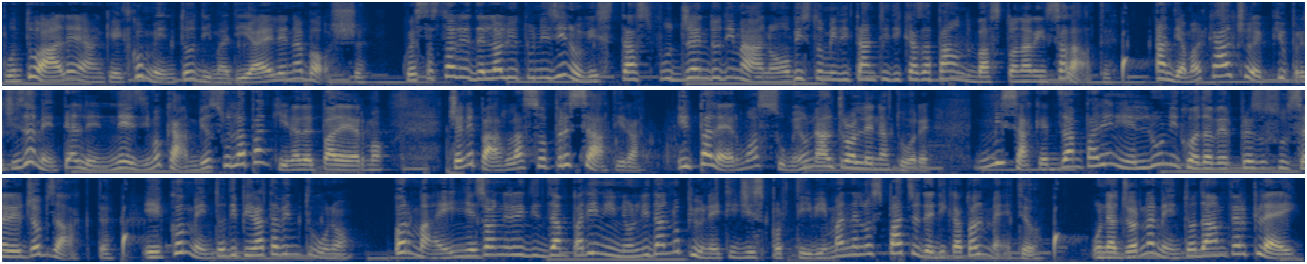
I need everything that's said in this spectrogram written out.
Puntuale anche il commento di Madia Elena Bosch. Questa storia dell'olio tunisino vi sta sfuggendo di mano. Ho visto militanti di Casa Pound bastonare insalate. Andiamo al calcio e più precisamente all'ennesimo cambio sulla panchina del Palermo. Ce ne parla Soppressatira il Palermo assume un altro allenatore. Mi sa che Zamparini è l'unico ad aver preso sul serio Jobs Act. Il commento di Pirata 21. Ormai gli esoneri di Zamparini non li danno più nei TG sportivi, ma nello spazio dedicato al meteo. Un aggiornamento da Unfair Play.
